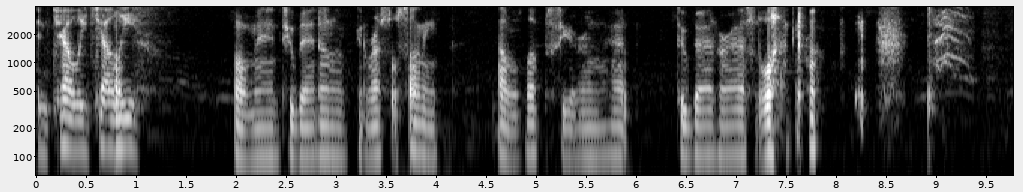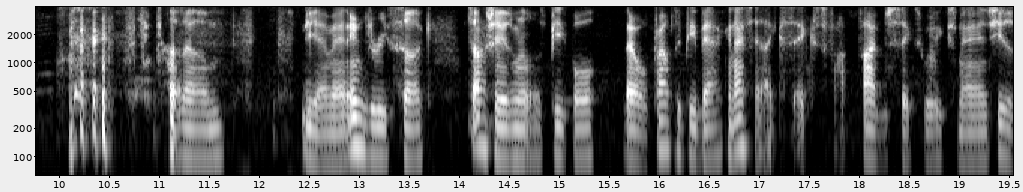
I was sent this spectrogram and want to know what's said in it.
and Kelly Kelly. Oh man, too bad I don't know if I can wrestle Sunny. I would love to see her in that. Too bad her ass is locked up. but um, yeah, man, injuries suck. Sasha is one of those people that will probably be back, and I say like six, five, five to six weeks, man. She's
